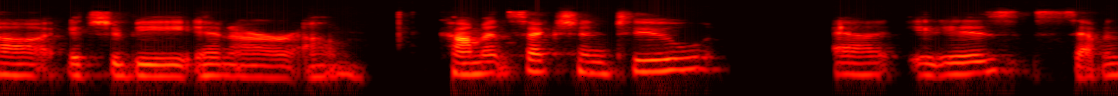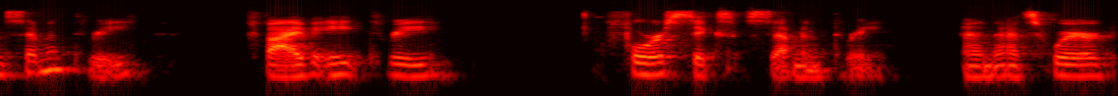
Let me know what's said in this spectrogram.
Uh, it should be in our um, comment section too. Uh, it is 773 583 4673. And that's where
